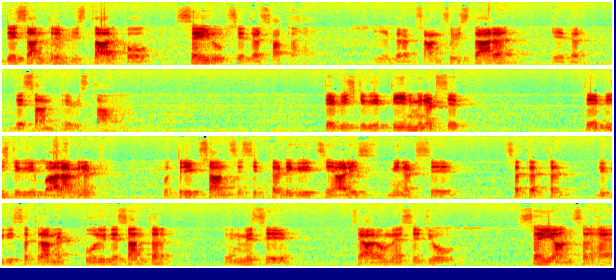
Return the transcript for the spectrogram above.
देशांतर विस्तार को सही रूप से दर्शाता है? ये इधर अक्षांश विस्तार है, ये इधर देशांतरीय विस्तार है। तेईस डिग्री तीन मिनट से तेईस डिग्री बारह मिनट, उत्तरी अक्षांश से सत्तर डिग्री छियालीस मिनट से सतहत्तर डिग्री सत्रह मिनट पूर्वी देशांतर। तो इनमें से चारों में से जो सही आंसर है,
